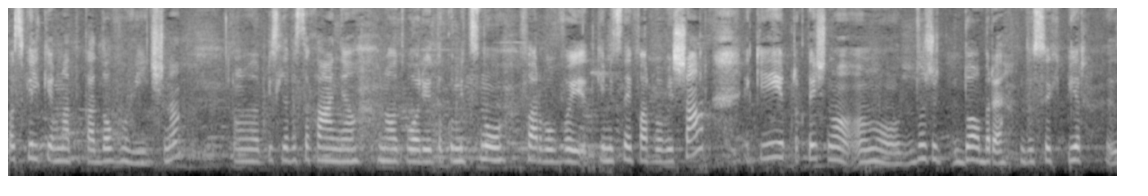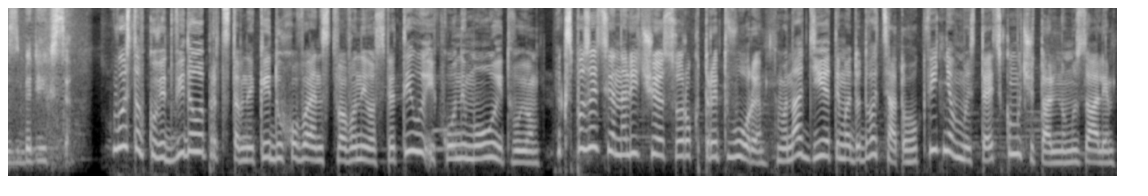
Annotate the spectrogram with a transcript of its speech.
оскільки вона така довговічна. Е, Після висихання вона утворює таку міцну фарбовий, такий міцний фарбовий шар, який практично ну, дуже добре до сих пір зберігся. Виставку відвідали представники духовенства. Вони освятили ікони молитвою. Експозиція налічує 43 твори. Вона діятиме до 20 квітня в мистецькому читальному залі.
